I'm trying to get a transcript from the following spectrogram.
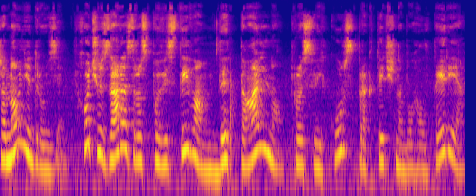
Шановні друзі, хочу зараз розповісти вам детально про свій курс Практична бухгалтерія.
